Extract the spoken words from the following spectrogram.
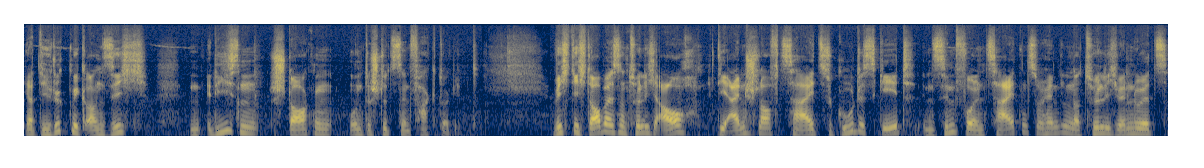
ja die Rhythmik an sich einen riesen starken unterstützenden Faktor gibt. Wichtig dabei ist natürlich auch, die Einschlafzeit so gut es geht in sinnvollen Zeiten zu handeln. Natürlich, wenn du jetzt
